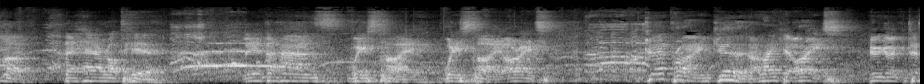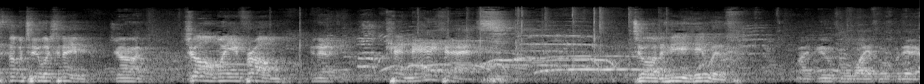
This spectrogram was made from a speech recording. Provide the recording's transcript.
Mama, the hair up here. Leave the hands waist high. Waist high. All right. Good, Brian. Good. I like it. All right. Here we go. Contestant number two. What's your name? John. John, where are you from? Connecticut. Connecticut. John, who are you here with? My beautiful wife over there.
